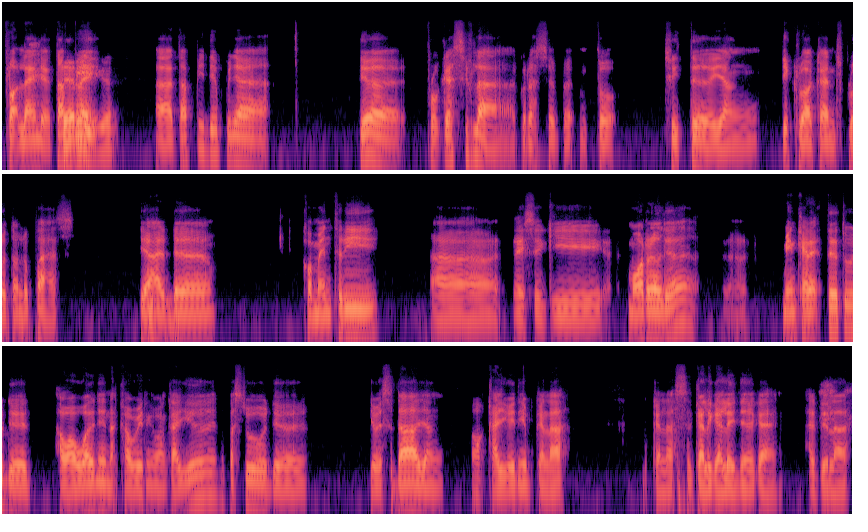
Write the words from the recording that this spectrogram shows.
plotline dia. Direct Tapi ke? uh, tapi dia punya dia progresif lah aku rasa untuk cerita yang dikeluarkan 10 tahun lepas. Dia Mhm. ada komentari uh, dari segi moral dia uh, main karakter tu dia awal-awalnya nak kahwin dengan orang kaya lepas tu dia dia sedar yang oh kaya ni bukanlah bukanlah segala-galanya kan adalah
